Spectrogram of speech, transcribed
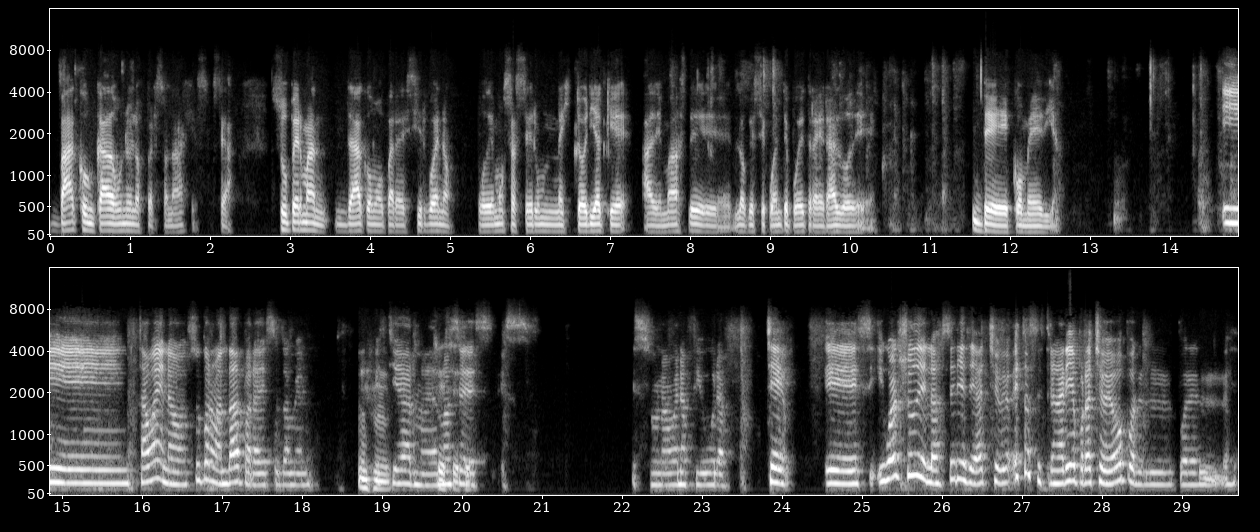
va con cada uno de los personajes. O sea, Superman da como para decir, bueno, podemos hacer una historia que además de lo que se cuente puede traer algo de, de comedia. Y está bueno, Superman da para eso también. Es tierno, y Sí, además sí, sí. Es, es, es una buena figura. Che, eh, igual yo de las series de HBO, ¿esta se estrenaría por HBO, por el, por el,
